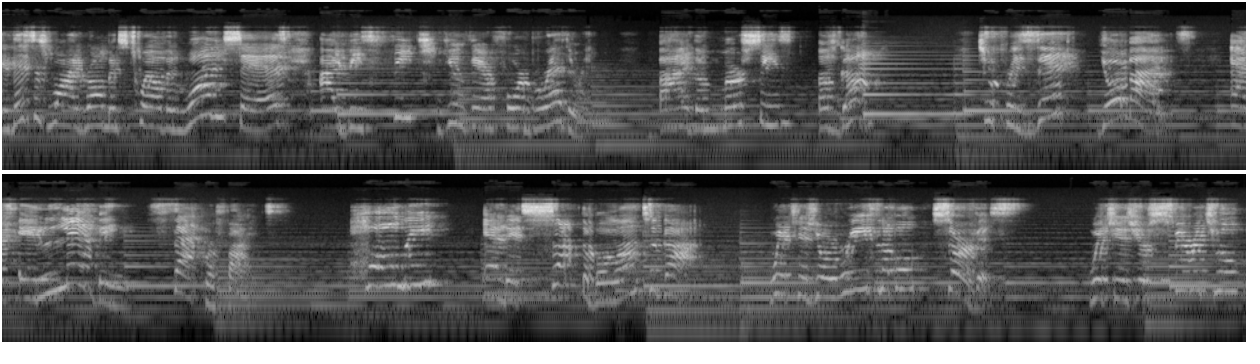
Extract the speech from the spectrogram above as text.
And this is why Romans 12 and 1 says, I beseech you, therefore, brethren, by the mercies of God, to present your bodies as a living sacrifice, holy and acceptable unto God, which is your reasonable service, which is your spiritual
